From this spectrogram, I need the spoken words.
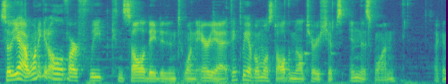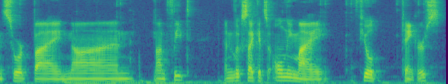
So yeah, I want to get all of our fleet consolidated into one area. I think we have almost all the military ships in this one. So I can sort by non non-fleet, and it looks like it's only my fuel tankers.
